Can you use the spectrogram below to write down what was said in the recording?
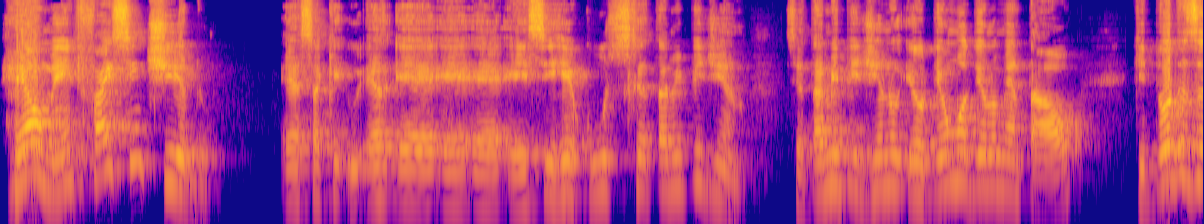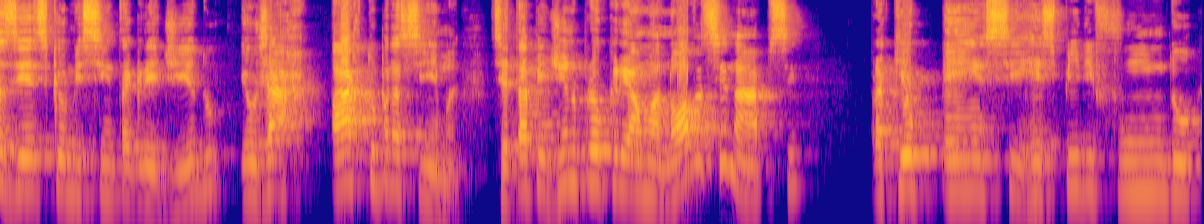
Realmente faz sentido essa, é, é, é, é, esse recurso que você está me pedindo. Você está me pedindo, eu tenho um modelo mental que todas as vezes que eu me sinto agredido, eu já parto para cima. Você está pedindo para eu criar uma nova sinapse para que eu pense, respire fundo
